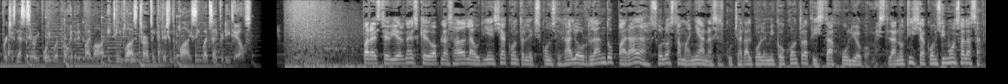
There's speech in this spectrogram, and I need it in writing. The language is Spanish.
No purchase necessary. Void where prohibited by law. 18 plus terms and conditions apply. See website for details. Para este viernes quedó aplazada la audiencia contra el exconcejal Orlando Parada. Solo hasta mañana se escuchará al polémico contratista Julio Gómez. La noticia con Simón Salazar.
